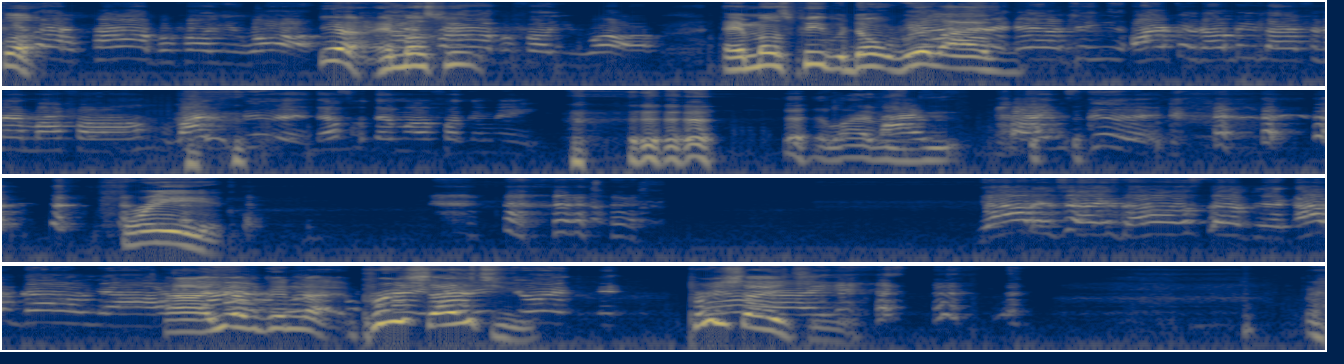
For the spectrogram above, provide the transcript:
you fuck, gotta before you walk. Yeah, and most people- before you walk. And most people don't realize. LG, Arthur, don't be laughing at my phone. Life's good. That's what that motherfucker mean. life is good. life's good. Fred, y'all done changed the whole subject. I'm gone, y'all. Uh, you have a good night. Appreciate you. appreciate you.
